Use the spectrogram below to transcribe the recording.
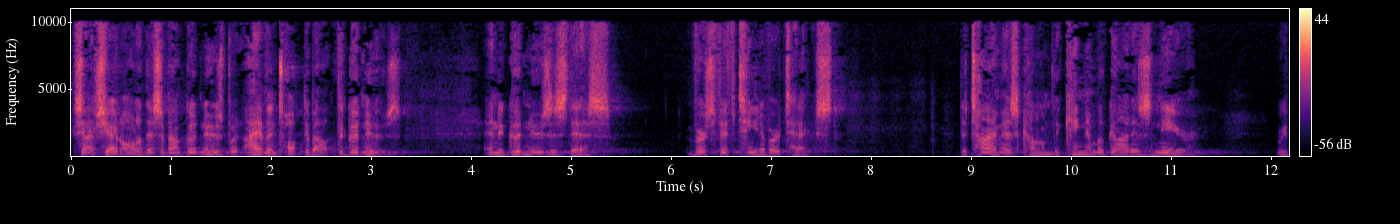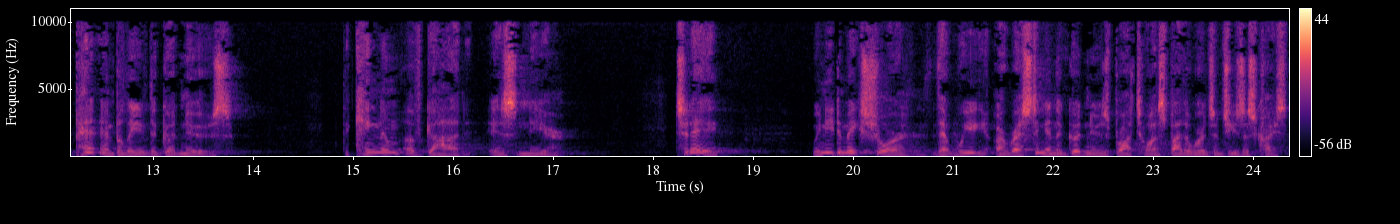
See, I've shared all of this about good news, but I haven't talked about the good news. And the good news is this verse 15 of our text. The time has come, the kingdom of God is near. Repent and believe the good news. The kingdom of God is near. Today, we need to make sure that we are resting in the good news brought to us by the words of Jesus Christ.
